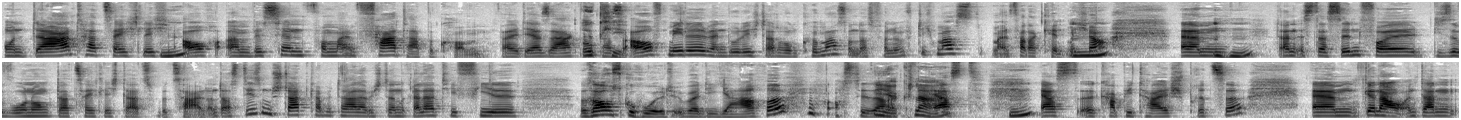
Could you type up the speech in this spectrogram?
und da tatsächlich mhm. auch ein bisschen von meinem Vater bekommen, weil der sagte, okay. pass auf, Mädel, wenn du dich darum kümmerst und das vernünftig machst, mein Vater kennt mich mhm. ja, ähm, mhm. dann ist das sinnvoll, diese Wohnung tatsächlich da zu bezahlen. Und aus diesem Startkapital habe ich dann relativ viel rausgeholt über die Jahre aus dieser ja, Erst, mhm. Erstkapitalspritze. Ähm, genau, und dann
